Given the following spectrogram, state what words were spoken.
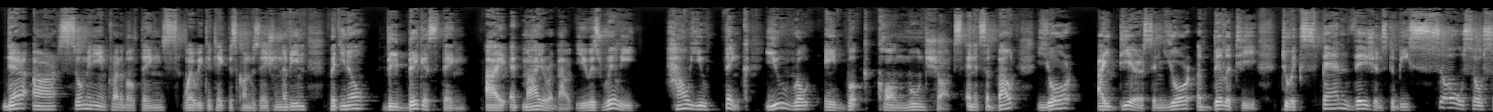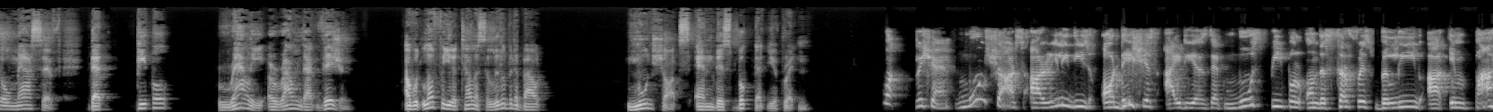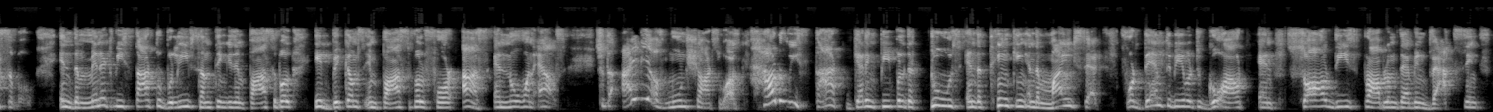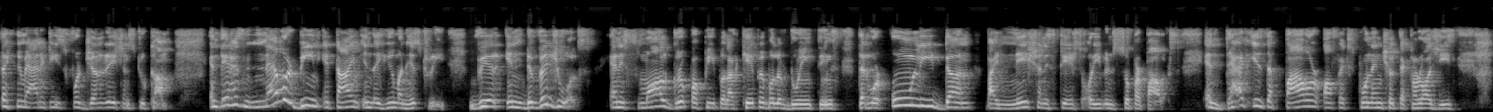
There are so many incredible things where we could take this conversation, Naveen. But you know, the biggest thing I admire about you is really how you think. You wrote a book called Moonshots, and it's about your ideas and your ability to expand visions to be so, so, so massive that people rally around that vision. I would love for you to tell us a little bit about Moonshots and this book that you've written. Vishen, moonshots are really these audacious ideas that most people on the surface believe are impossible. In the minute we start to believe something is impossible, it becomes impossible for us and no one else. So the idea of moonshots was how do we start getting people the tools and the thinking and the mindset for them to be able to go out and solve these problems that have been vexing the humanities for generations to come. And there has never been a time in the human history where individuals and a small group of people are capable of doing things that were only done by nation states or even superpowers. And that is the power of exponential technologies.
